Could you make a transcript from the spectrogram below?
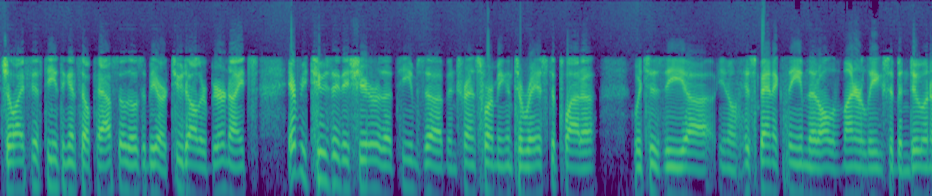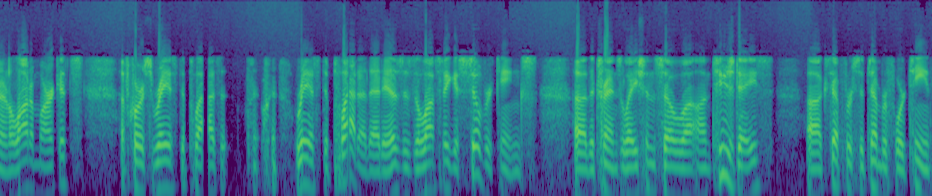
July fifteenth against El Paso. Those will be our two dollar beer nights. Every Tuesday this year, the teams uh, been transforming into Reyes de Plata, which is the uh, you know Hispanic theme that all of minor leagues have been doing in a lot of markets. Of course, Reyes de Plata, Reyes de Plata, that is, is the Las Vegas Silver Kings, uh, the translation. So uh, on Tuesdays, uh, except for September fourteenth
